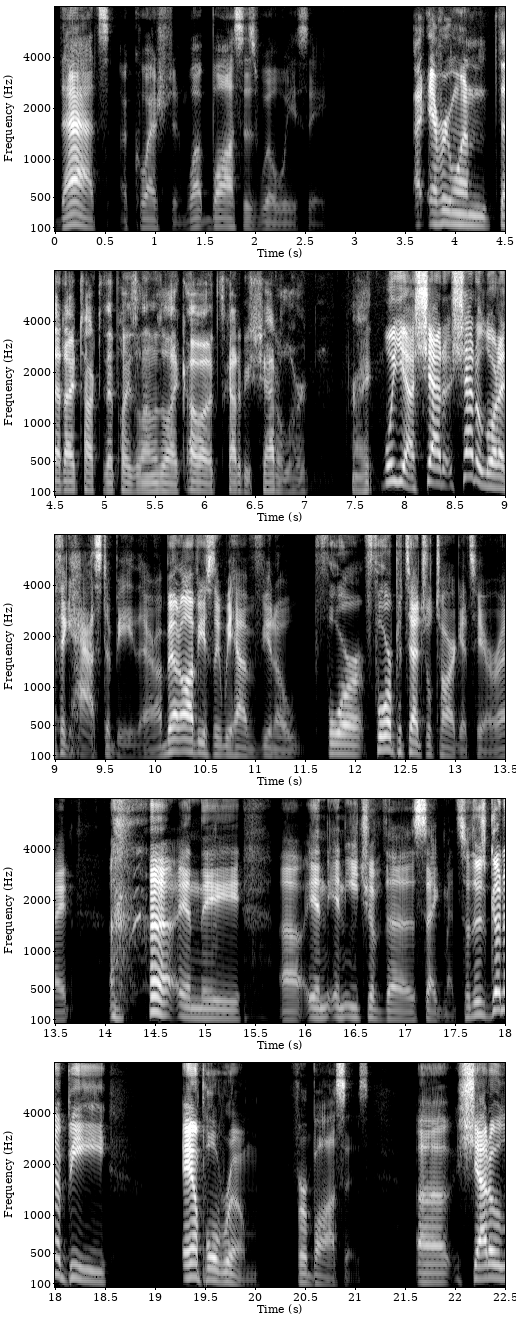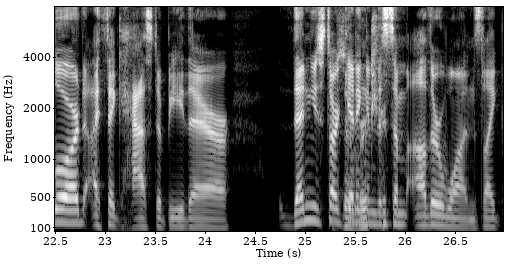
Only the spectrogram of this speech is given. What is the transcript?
That's a question. What bosses will we see? I- Everyone that I talked to that plays alone was like, oh, it's got to be Shadow Lord, right? Well, yeah, Shadow Shadow Lord I think has to be there. But obviously we have, you know, four four potential targets here, right? in the uh in in each of the segments. So there's going to be ample room for bosses. Uh Shadow Lord I think has to be there. Then you start Is there getting into some other ones like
